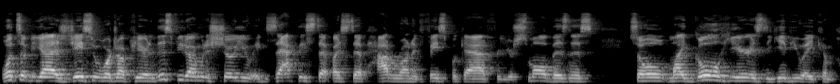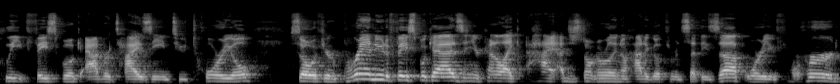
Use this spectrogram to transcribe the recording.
What's up you guys? Jason Wardrop here. In this video I'm going to show you exactly step by step how to run a Facebook ad for your small business. So my goal here is to give you a complete Facebook advertising tutorial So if you're brand new to Facebook ads and you're kind of like hi I just don't really know how to go through and set these up or you've heard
